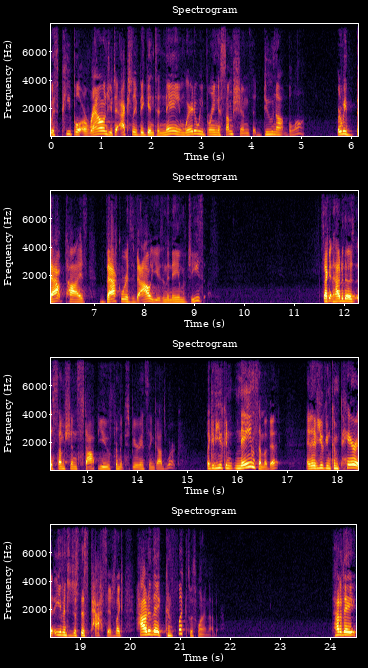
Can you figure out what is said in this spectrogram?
with people around you to actually begin to name where do we bring assumptions that do not belong? Where do we baptize backwards values in the name of Jesus? Second, how do those assumptions stop you from experiencing God's work? Like if you can name some of it, and if you can compare it even to just this passage, like how do they conflict with one another? How do they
